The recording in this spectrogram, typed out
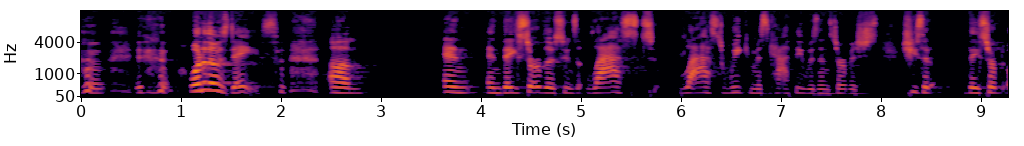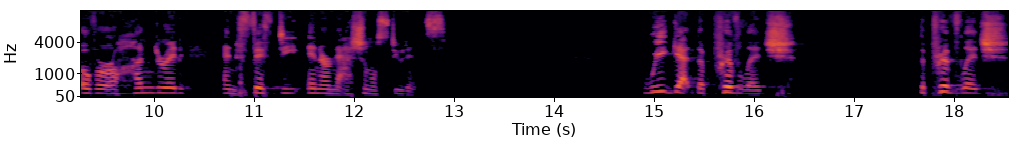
One of those days. Um, and, and they serve those students. Last, last week, Miss Kathy was in service. She said they served over 150 international students. We get the privilege, the privilege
